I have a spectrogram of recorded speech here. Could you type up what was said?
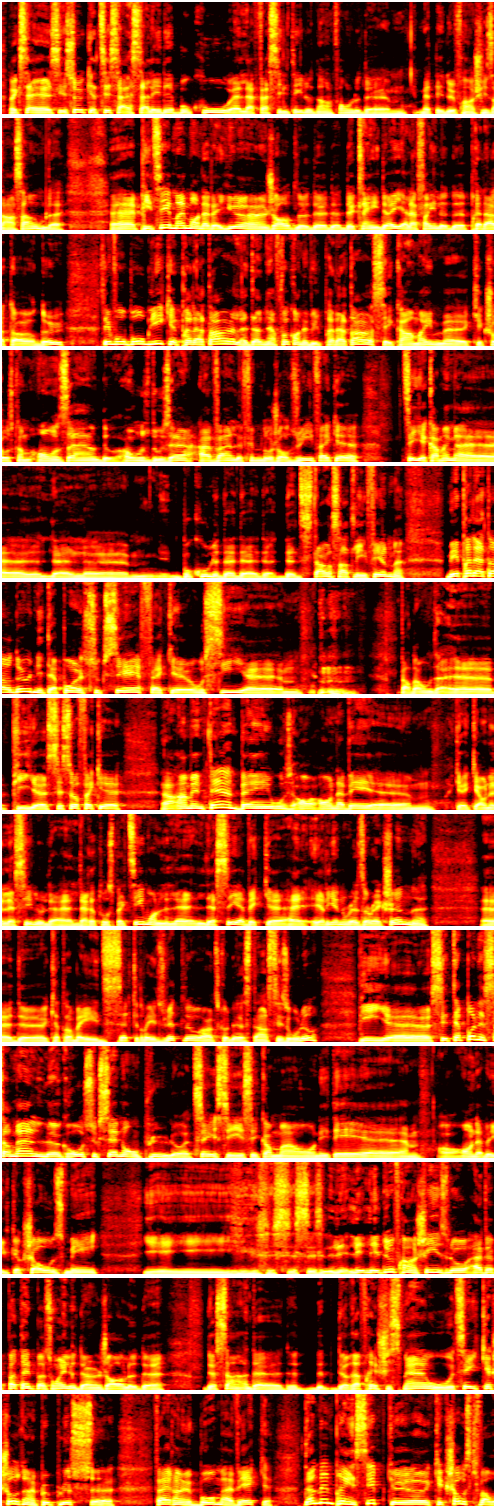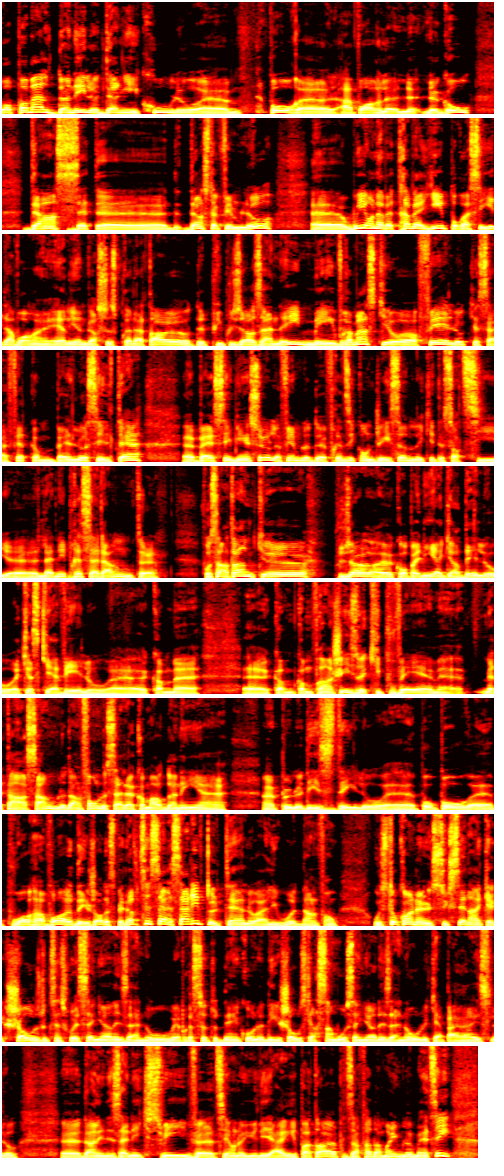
Fait que c'est sûr que ça, ça l'aidait beaucoup la facilité, là, dans le fond, de mettre les deux franchises ensemble. Euh, Puis, tu sais, même on avait eu un genre de, de, clin d'œil à la fin de Predator 2. Tu faut pas oublier que Predator, la dernière fois qu'on a vu le Predator, c'est quand même euh, quelque chose comme 11 ans, 11-12 ans avant le film d'aujourd'hui. Fait que il y a quand même euh, beaucoup de, distance entre les films. Mais Predator 2 n'était pas un succès, fait que aussi. Pardon. Euh, puis euh, c'est ça, fait que en même temps, ben on, avait euh, quand on a laissé la, rétrospective, on l'a laissé avec Alien Resurrection. De 97, 98, là, en tout cas dans ces eaux-là. Puis c'était pas nécessairement le gros succès non plus. Là. C'est, c'est comme on était. on avait eu quelque chose, mais les, deux franchises là, avaient peut-être besoin d'un genre de, de, de, de, rafraîchissement ou quelque chose d'un peu plus euh, faire un boom avec. Dans le même principe que quelque chose qui va avoir pas mal donné le dernier coup là, euh, pour euh, avoir le, le, go dans cette dans ce film-là. oui, on avait travaillé pour essayer d'avoir un Alien versus Predator depuis plusieurs années, mais vraiment ce qui a fait là, que ça a fait comme ben là c'est le temps. Ben c'est bien sûr le film de Freddy contre Jason qui était sorti l'année précédente. Faut s'entendre que plusieurs euh, compagnies regardaient là, euh, qu'est-ce qu'il y avait là, euh, comme, comme, comme franchise qui pouvaient mettre ensemble. dans le fond, ça a comme ordonné un peu des idées là, pour, pour pouvoir avoir des genres de spin-off. Ça, ça, arrive tout le temps là, à Hollywood, dans le fond. Aussitôt qu'on a un succès dans quelque chose, que ce soit Seigneur des Anneaux, après ça, tout d'un coup, on a des choses qui ressemblent au Seigneur des Anneaux qui apparaissent là, dans les années qui suivent. on a eu les Harry Potter, puis des affaires de même. Là. Mais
